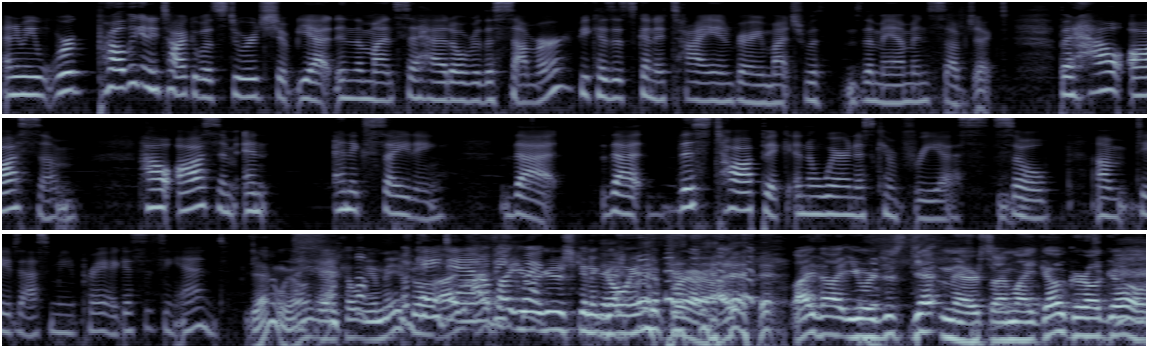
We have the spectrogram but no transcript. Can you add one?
And I mean, we're probably going to talk about stewardship yet in the months ahead over the summer because it's going to tie in very much with the mammon subject. But how awesome, how awesome and and exciting that that this topic and awareness can free us. Mm-hmm. So, um, Dave's asking me to pray. I guess it's the end. Yeah, we only got a couple of minutes. Okay, Well, Dan, I, I thought you quick. were just going to go into prayer. I, I thought you were just getting there, so I'm like, go, girl, go.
